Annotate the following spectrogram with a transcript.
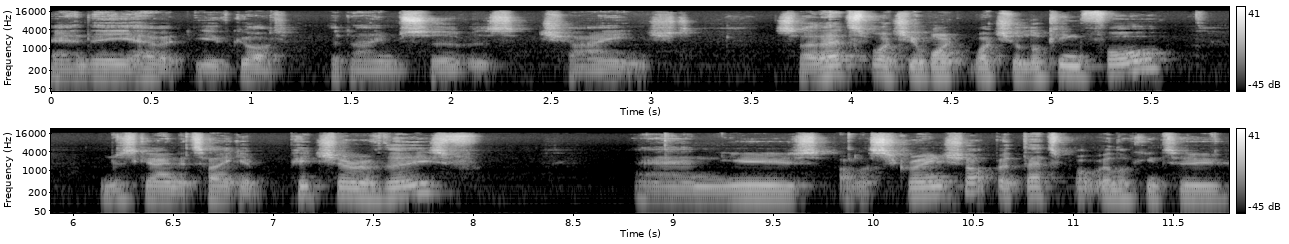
and there you have it. You've got the name servers changed. So that's what you want, what you're looking for. I'm just going to take a picture of these and use on a screenshot, but that's what we're looking to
